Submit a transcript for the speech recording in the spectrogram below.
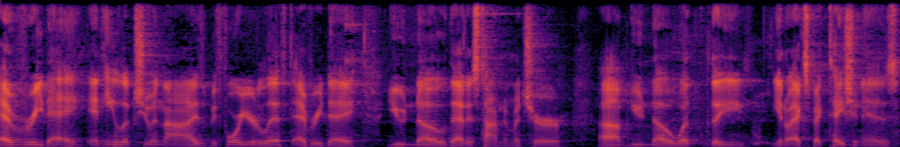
every day, and he looks you in the eyes before your lift every day, you know that it's time to mature. Um, you know what the you know expectation is,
